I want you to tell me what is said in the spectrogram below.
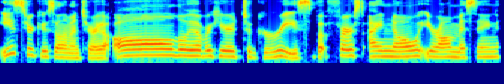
East Syracuse Elementary all the way over here to Greece. But first, I know you're all missing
